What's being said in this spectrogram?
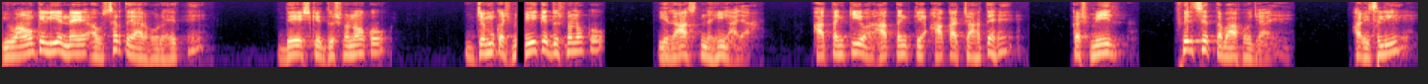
युवाओं के लिए नए अवसर तैयार हो रहे थे देश के दुश्मनों को, जम्मू कश्मीर के दुश्मनों को ये रास नहीं आया। आतंकी और आतंक के आका चाहते हैं, कश्मीर फिर से तबाह हो जाए। और इसलिए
